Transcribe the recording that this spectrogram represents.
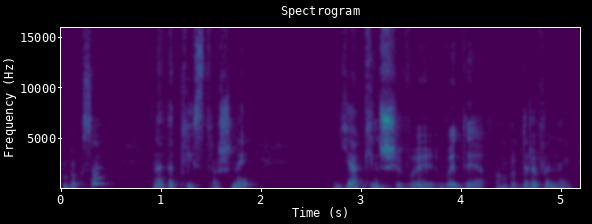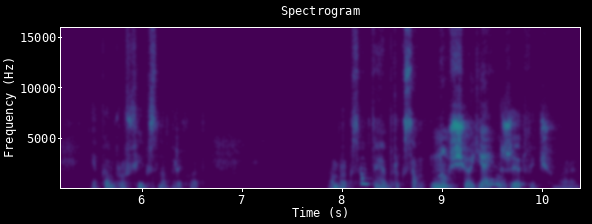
амброксан не такий страшний, як інші види амбродеревини, як амброфікс, наприклад. Амброксан та амброксан. Ну що, я інжир відчуваю.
